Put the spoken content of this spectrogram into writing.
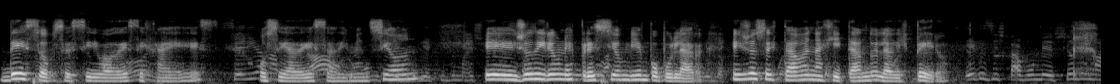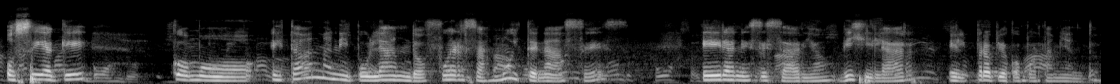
desobsesivo de ese jaez, o sea, de esa dimensión, eh, yo diré una expresión bien popular. Ellos estaban agitando el avispero. O sea que, como estaban manipulando fuerzas muy tenaces, era necesario vigilar el propio comportamiento,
